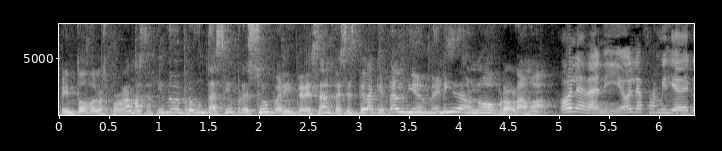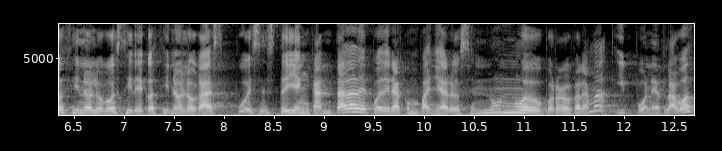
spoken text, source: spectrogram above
en todos los programas haciéndome preguntas siempre súper interesantes. Estela, ¿qué tal? Bienvenida a un nuevo programa. Hola Dani, hola familia de cocinólogos y de cocinólogas. Pues estoy encantada de poder acompañaros en un nuevo programa y poner la voz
